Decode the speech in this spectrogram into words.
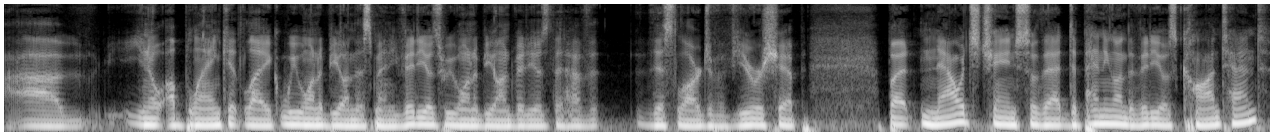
uh, you know, a blanket like we want to be on this many videos, we want to be on videos that have this large of a viewership. But now it's changed so that depending on the video's content,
